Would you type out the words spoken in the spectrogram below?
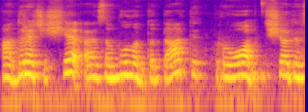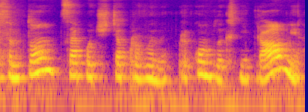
А, до речі, ще е, забула додати про ще один симптом це почуття провини. При комплексній травмі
